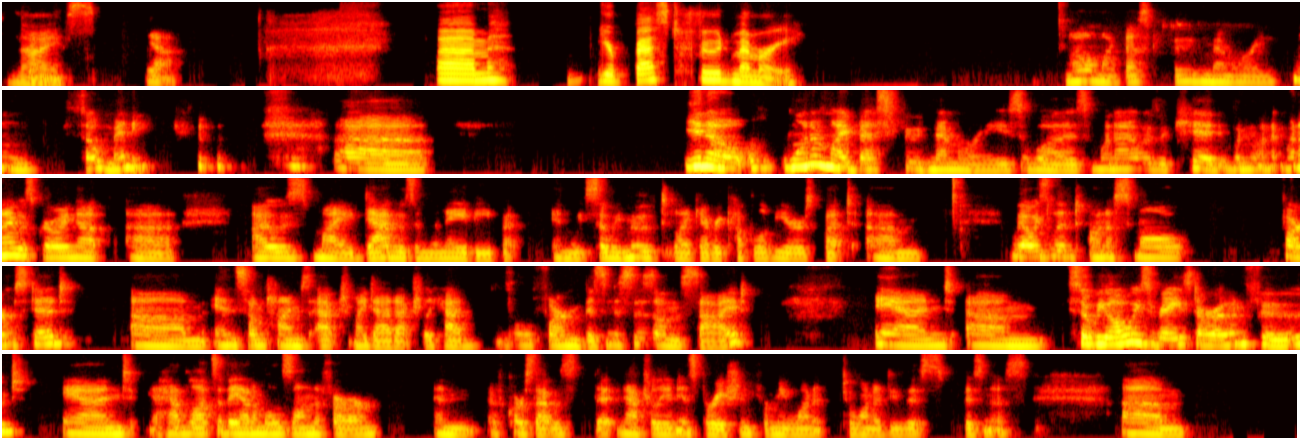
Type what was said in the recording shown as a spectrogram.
Nice. yeah. Um, your best food memory. Oh, my best food memory. Hmm, so many. uh, you know, one of my best food memories was when I was a kid. When when, I was growing up, uh, I was my dad was in the Navy, but and we so we moved like every couple of years. But um, we always lived on a small farmstead, um, and sometimes actually my dad actually had little farm businesses on the side. And um, so we always raised our own food and had lots of animals on the farm. And of course, that was naturally an inspiration for me wanted to want to do this business. Um,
